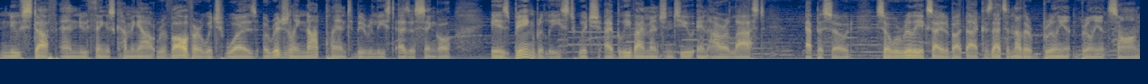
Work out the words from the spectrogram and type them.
new stuff and new things coming out. Revolver, which was originally not planned to be released as a single, is being released, which I believe I mentioned to you in our last episode. So we're really excited about that because that's another brilliant, brilliant song.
